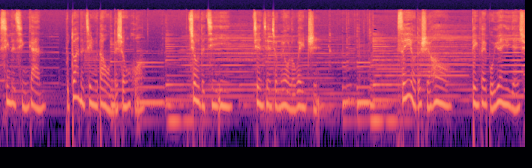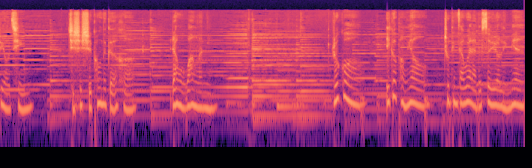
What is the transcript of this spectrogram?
新的情感不断的进入到我们的生活，旧的记忆渐渐就没有了。位置。所以有的时候，并非不愿意延续友情，只是时空的隔阂，让我忘了。你。如果一个朋友注定在未来的岁月里面，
